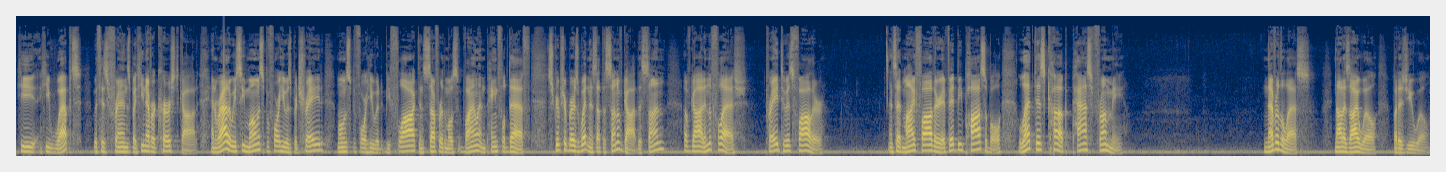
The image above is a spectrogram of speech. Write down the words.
He, he wept with his friends, but he never cursed God. And rather, we see moments before he was betrayed, moments before he would be flogged and suffer the most violent and painful death. Scripture bears witness that the Son of God, the Son of God in the flesh, prayed to his Father and said, My Father, if it be possible, let this cup pass from me. Nevertheless, not as I will, but as you will.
